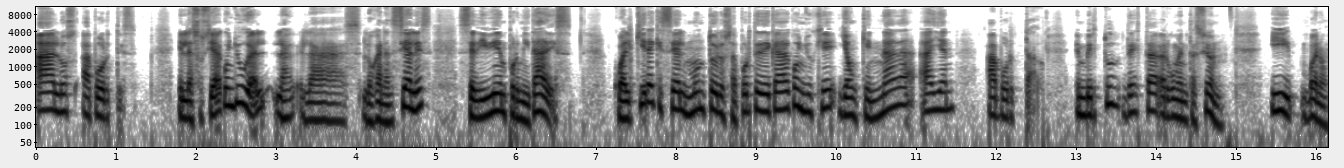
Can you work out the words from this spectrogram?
a los aportes. En la sociedad conyugal los gananciales se dividen por mitades, cualquiera que sea el monto de los aportes de cada cónyuge y aunque nada hayan aportado. En virtud de esta argumentación y, bueno,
